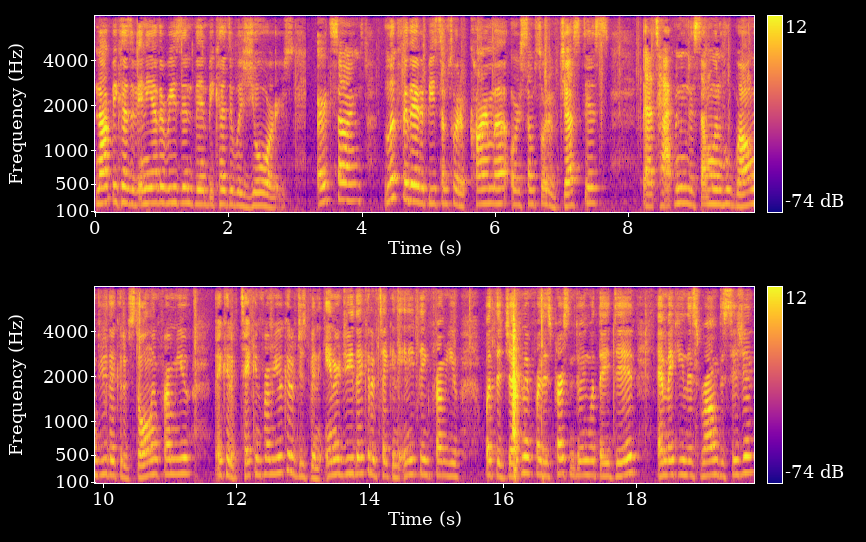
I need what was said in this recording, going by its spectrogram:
Not because of any other reason than because it was yours. Earth signs, look for there to be some sort of karma or some sort of justice that's happening to someone who wronged you. They could have stolen from you. They could have taken from you. It could have just been energy. They could have taken anything from you. But the judgment for this person doing what they did and making this wrong decision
